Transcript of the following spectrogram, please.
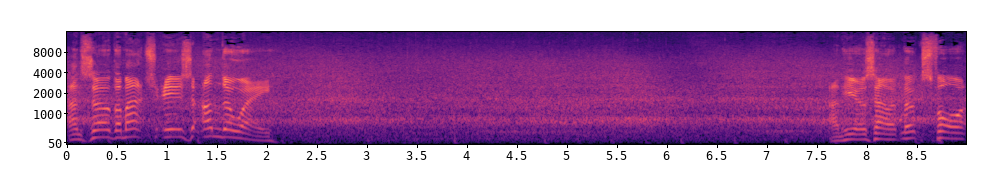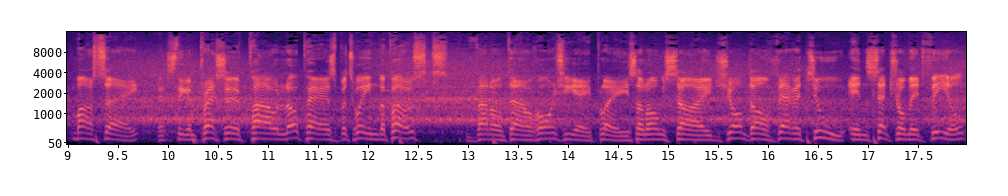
And so the match is underway. And here's how it looks for Marseille. It's the impressive Pau Lopez between the posts. Valentin Rongier plays alongside Veretout in central midfield.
